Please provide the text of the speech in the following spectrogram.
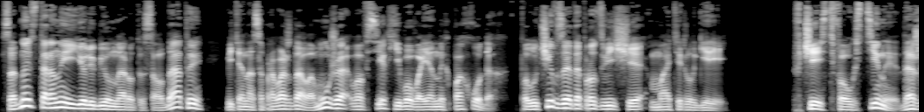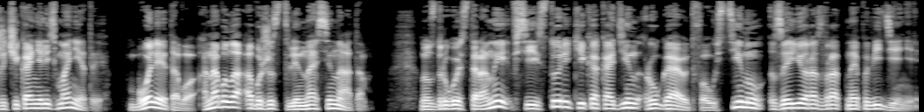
С одной стороны, ее любил народ и солдаты, ведь она сопровождала мужа во всех его военных походах, получив за это прозвище «Матерь лагерей». В честь Фаустины даже чеканились монеты. Более того, она была обожествлена Сенатом. Но с другой стороны, все историки как один ругают Фаустину за ее развратное поведение.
